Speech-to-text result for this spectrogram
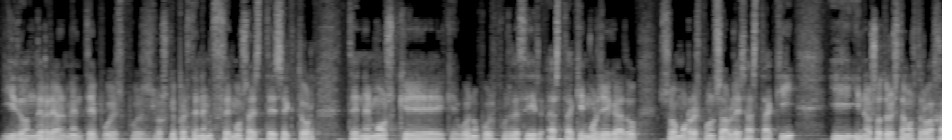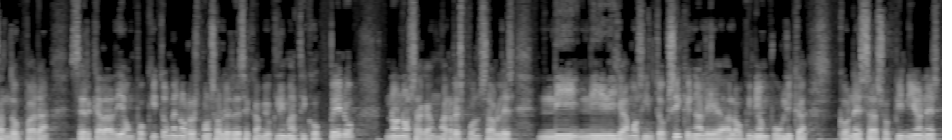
y donde realmente pues pues los que pertenecemos a este sector tenemos que, que bueno pues pues decir hasta aquí hemos llegado somos responsables hasta aquí y, y nosotros estamos trabajando para ser cada día un poquito menos responsables de ese cambio climático, pero no nos hagan más responsables ni, ni digamos, intoxiquen a la, opinión pública con esas opiniones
